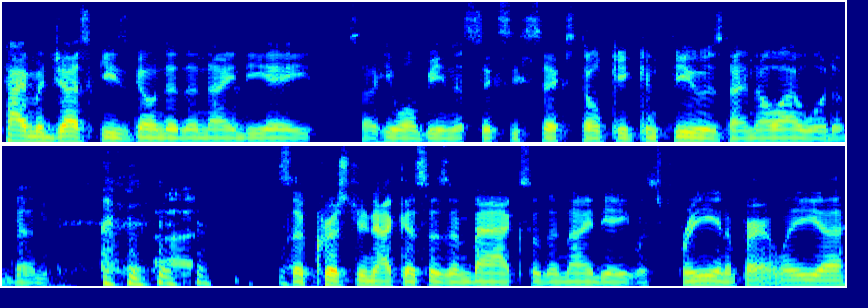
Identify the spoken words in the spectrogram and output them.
Ty Majeski is going to the 98, so he won't be in the 66. Don't get confused. I know I would have been. Uh, so Christian Eckes isn't back, so the 98 was free, and apparently, uh,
